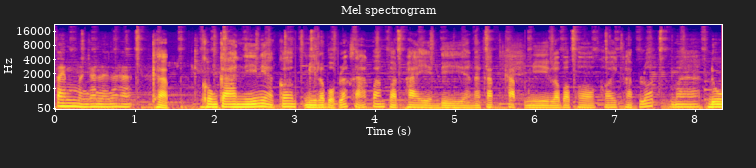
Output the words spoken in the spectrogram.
เต็มๆเหมือนกันเลยนะฮะครับโครงการนี้เนี่ยก็มีระบบรักษาความปลอดภัยอย่างดีนะครับครับมีรปภคอยขับรถมาดู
